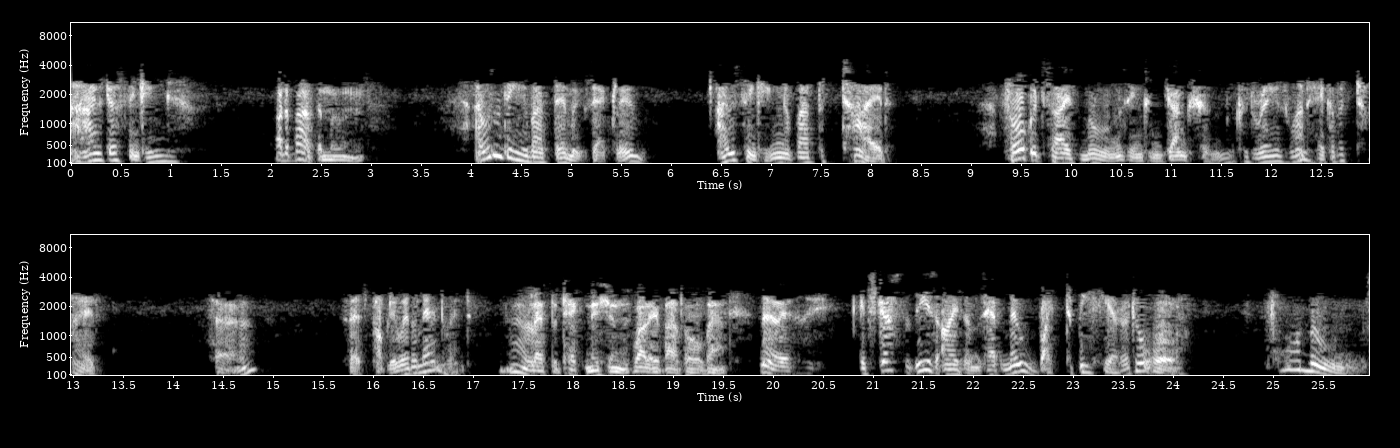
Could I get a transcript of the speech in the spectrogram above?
I was just thinking. What about the moons? I wasn't thinking about them exactly. I was thinking about the tide. Four good-sized moons in conjunction could raise one heck of a tide. So? That's probably where the land went. I'll let the technicians worry about all that. No, it's just that these islands have no right to be here at all. Four moons.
